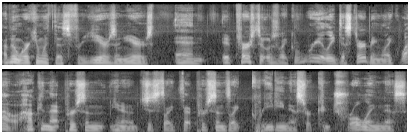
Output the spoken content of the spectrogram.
i've been working with this for years and years and at first it was like really disturbing like wow how can that person you know just like that person's like greediness or controllingness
